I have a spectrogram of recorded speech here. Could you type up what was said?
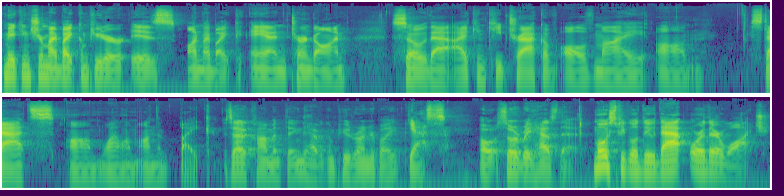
making sure my bike computer is on my bike and turned on, so that I can keep track of all of my um, stats um, while I'm on the bike. Is that a common thing to have a computer on your bike? Yes, Oh, so everybody has that, most people do that or their watch.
